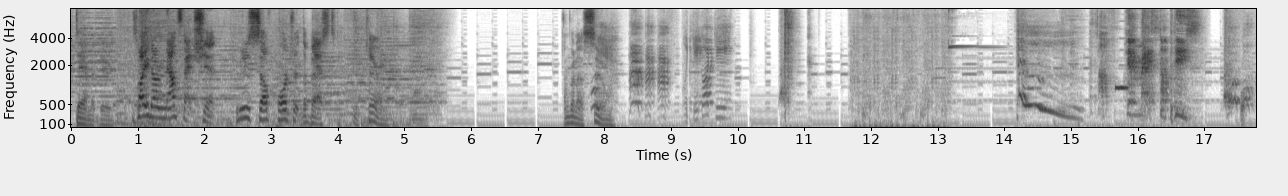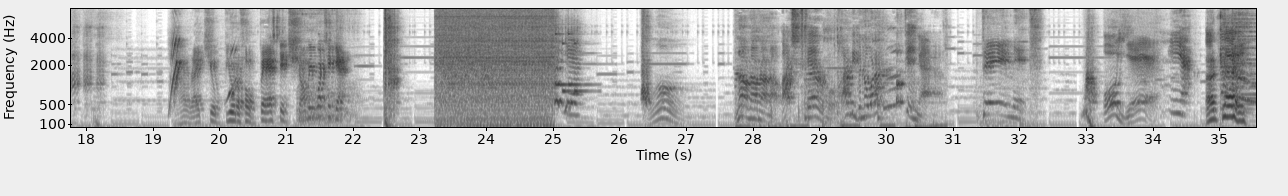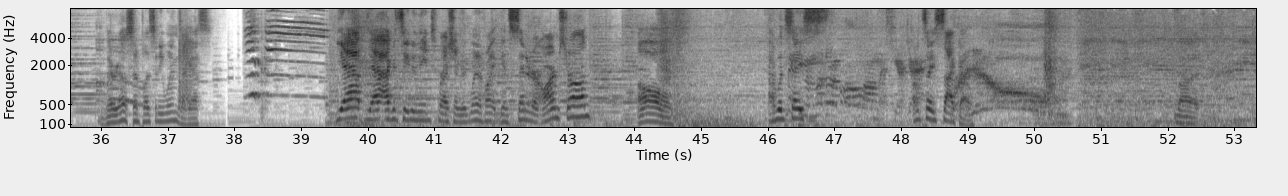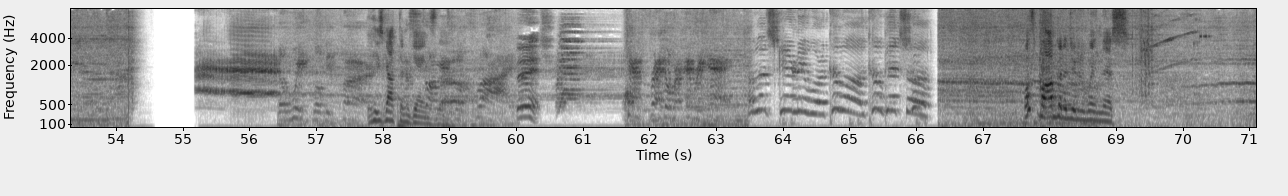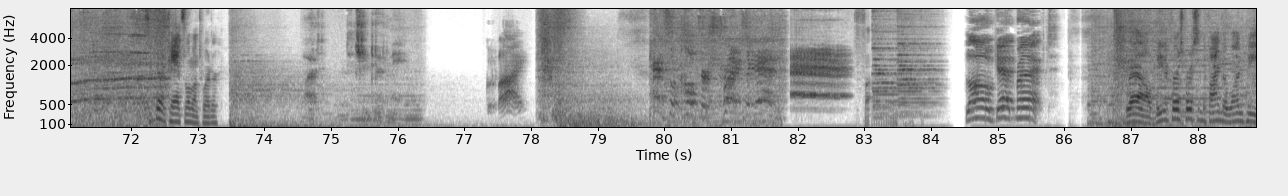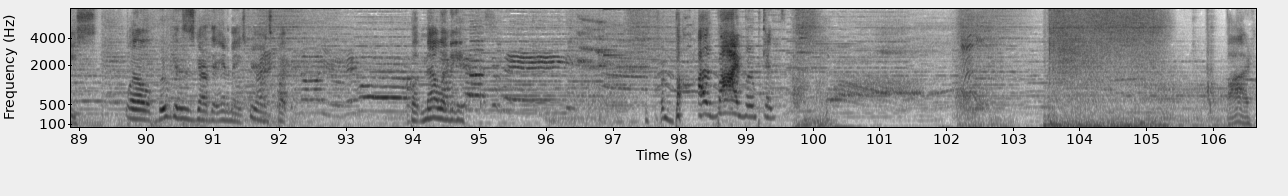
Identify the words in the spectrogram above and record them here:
Damn it, dude. That's why you don't announce that shit. You can do self-portrait the best. Karen. I'm gonna assume. Uchi gochi. The masterpiece! All right, you beautiful bastard, show me what you got. Whoa. No, no, no, no. That's terrible. I don't even know what I'm looking at. Damn it! Oh, yeah. Yeah. Okay. There we go. Simplicity wins, I guess. Yeah, yeah, I can see it in the expression. We're going to fight against Senator Armstrong. Oh. I would say. Making a mother of all omelets here, Jack. I would say Saiko. But The weak will be purged. he's got them The gains though. Bitch! Can't fret over every egg. I'm not scared anymore. Come on, come get some. What's Bob gonna do to win this? Is he gonna cancel him on Twitter. What did you do to me? Goodbye. Cancel culture strikes again! Fuck. Low, get wrecked. Well, be the first person to find the One Piece. Well, Boopkins has got the anime experience, but but Melony. Bye, bye, Boopkins. Bye.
